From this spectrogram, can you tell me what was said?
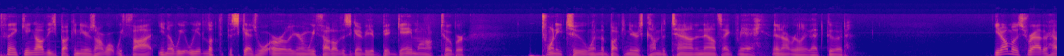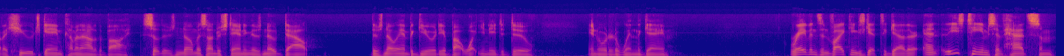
thinking, oh, these Buccaneers aren't what we thought. You know, we, we had looked at the schedule earlier and we thought, oh, this is going to be a big game on October 22 when the Buccaneers come to town. And now it's like, eh, they're not really that good. You'd almost rather have a huge game coming out of the bye. So there's no misunderstanding, there's no doubt, there's no ambiguity about what you need to do in order to win the game. Ravens and Vikings get together, and these teams have had some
